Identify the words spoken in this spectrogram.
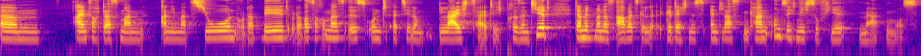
Ähm, einfach, dass man Animation oder Bild oder was auch immer es ist und Erzählung gleichzeitig präsentiert, damit man das Arbeitsgedächtnis entlasten kann und sich nicht so viel merken muss.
